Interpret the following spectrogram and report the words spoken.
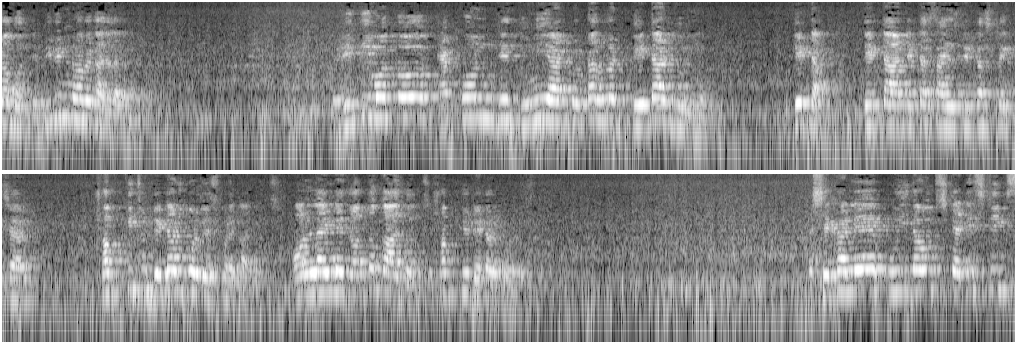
জগতে বিভিন্নভাবে কাজে লাগাতে পারে। রীতিমতো এখন যে দুনিয়া টোটাল হলো ডেটার দুনিয়া। Data data data science data structure সব কিছু ডেটার উপর বেস করে কাজ হচ্ছে। অনলাইনে যত কাজ হচ্ছে, সব কিছু ডেটার উপর। সেখানে উইদাউট স্ট্যাটিস্টিক্স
